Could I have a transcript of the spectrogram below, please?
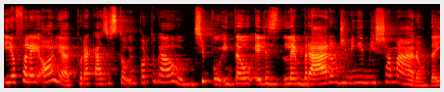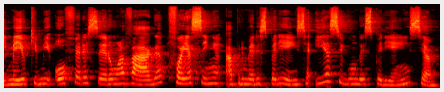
E eu falei: "Olha, por acaso estou em Portugal". Tipo, então eles lembraram de mim e me chamaram. Daí meio que me ofereceram a vaga. Foi assim a primeira experiência e a segunda experiência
